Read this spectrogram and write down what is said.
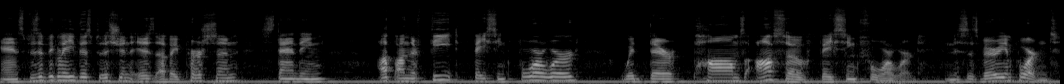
And specifically, this position is of a person standing up on their feet, facing forward, with their palms also facing forward. And this is very important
